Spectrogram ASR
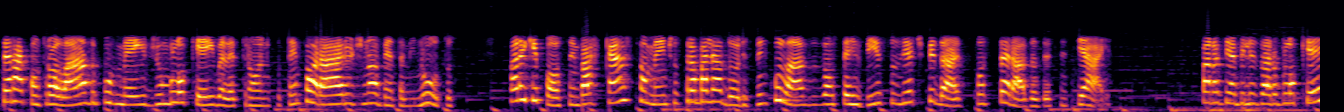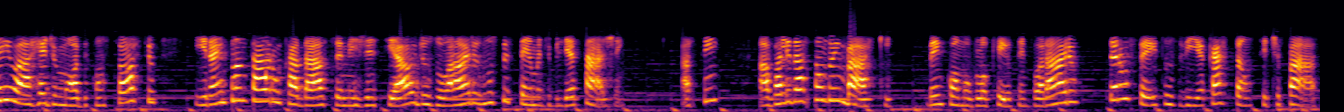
será controlado por meio de um bloqueio eletrônico temporário de 90 minutos, para que possam embarcar somente os trabalhadores vinculados aos serviços e atividades consideradas essenciais. Para viabilizar o bloqueio, a Rede Mob Consórcio irá implantar um cadastro emergencial de usuários no sistema de bilhetagem. Assim, a validação do embarque, bem como o bloqueio temporário, serão feitos via cartão CityPass.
